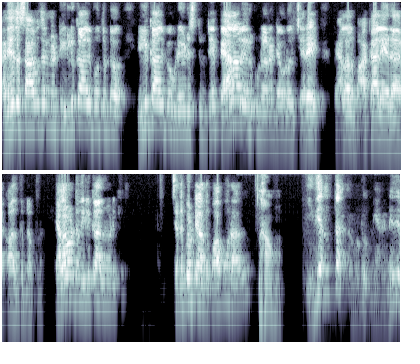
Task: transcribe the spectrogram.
అదేదో సాగుతున్నట్టు ఇల్లు కాలిపోతుంటో ఇల్లు కాలిపోయి ఒకడు ఏడుస్తుంటే పేలాలు ఏరుకున్నారంటే ఎవడో వచ్చారే పేలాలు బాగా కాలేరా కాలుతున్నప్పుడు? ఎలా ఉంటది ఇల్లు కాలినోడికి? చెతగొట్టే అంత కోపం రాదు. ఇది అంతా ఇప్పుడు నేను అనేది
